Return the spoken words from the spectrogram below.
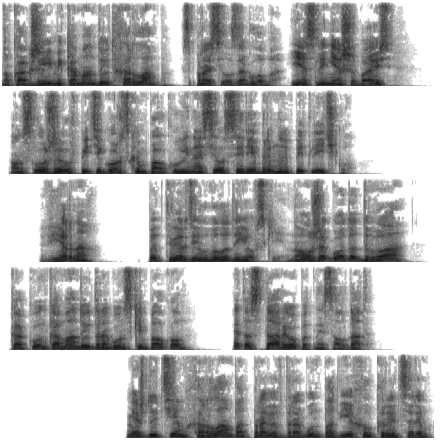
«Но как же ими командует Харламп?» — спросил Заглоба. «Если не ошибаюсь, он служил в Пятигорском полку и носил серебряную петличку». «Верно», — подтвердил Володыевский, «но уже года два, как он командует Драгунским полком. Это старый опытный солдат». Между тем Харламп, отправив драгун, подъехал к рыцарям.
